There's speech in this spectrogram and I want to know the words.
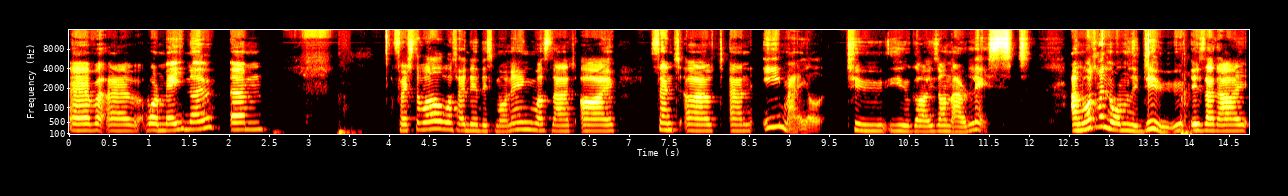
uh, uh, or may know. Um, first of all, what I did this morning was that I sent out an email to you guys on our list. And what I normally do is that I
